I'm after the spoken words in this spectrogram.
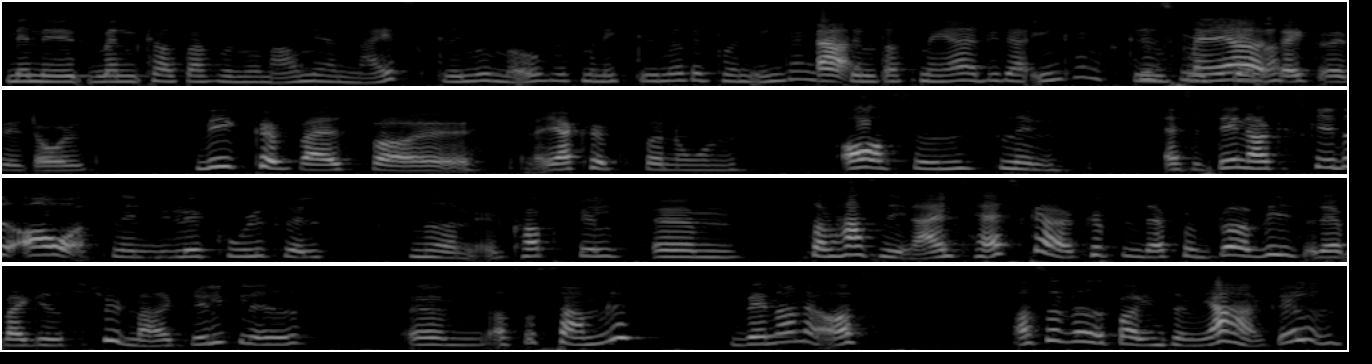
Men øh, man kan også bare få noget meget mere nice grillet mad, hvis man ikke griller det på en engangsgrill, ja. der smager af de der engangsgrill. Det smager rigtig, rigtig dårligt. Vi købte faktisk for, øh, eller jeg købte for nogle år siden sådan en, altså det er nok skridtet over sådan en lille kuglegrill, som hedder en kopgrill, øhm, som har sådan en egen taske, og købte den der på en blå vis, og det har bare givet sygt meget grillglæde. Øhm, og så samles vennerne også, og så ved folk ligesom, jeg har grillen,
